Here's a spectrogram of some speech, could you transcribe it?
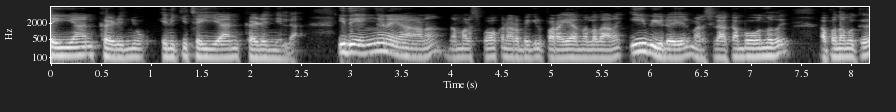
ചെയ്യാൻ കഴിഞ്ഞു. എനിക്ക് ചെയ്യാൻ കഴിഞ്ഞില്ല. ഇത് എങ്ങനെയാണ് നമ്മൾ സ്പോക്കൺ അറബിക്കിൽ പറയുക എന്നുള്ളതാണ് ഈ വീഡിയോയിൽ മനസ്സിലാക്കാൻ പോകുന്നത്. അപ്പോൾ നമുക്ക്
